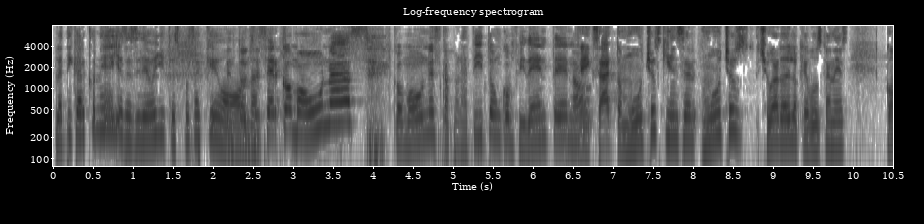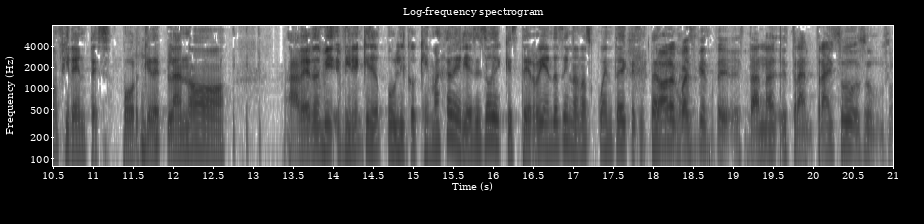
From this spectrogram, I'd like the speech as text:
Platicar con ellas, así de, oye, ¿tu esposa qué onda? Entonces, ser como unas, como un escaparatito, un confidente, ¿no? Exacto, muchos quieren ser, muchos sugar daddy lo que buscan es confidentes, porque de plano, a ver, mi- miren querido público, qué majadería es eso de que esté riéndose y no nos cuente de qué se está No, lo que pasa es que este, están, eh, traen, traen su, su, su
